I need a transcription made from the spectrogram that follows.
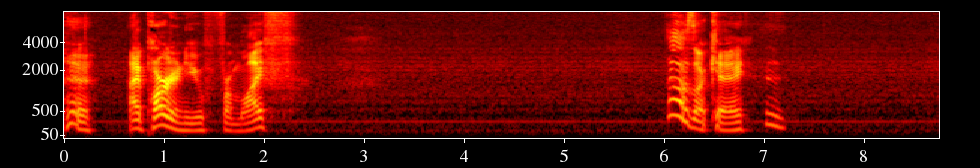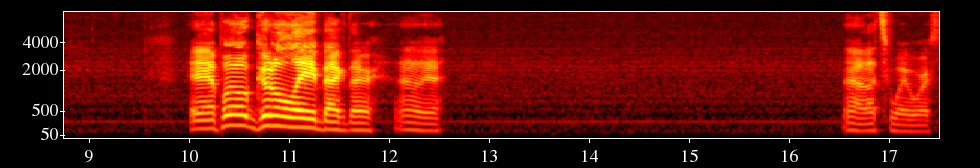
one. I pardon you from life. That was okay. Yeah, put good old Abe back there. Oh, yeah. Oh, that's way worse.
